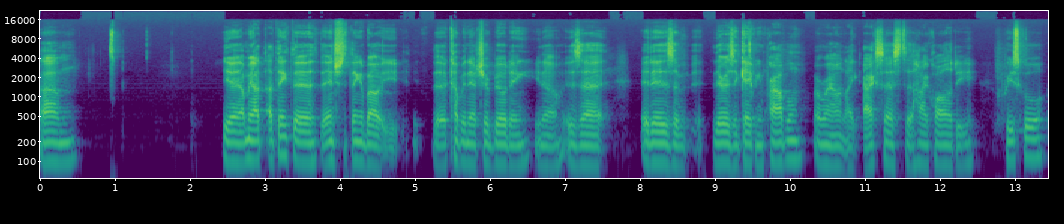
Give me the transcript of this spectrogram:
um, yeah. I mean, I, I think the the interesting thing about the company that you're building, you know, is that it is a there is a gaping problem around like access to high quality preschool,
